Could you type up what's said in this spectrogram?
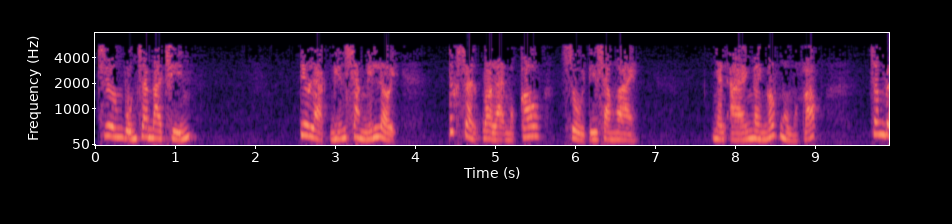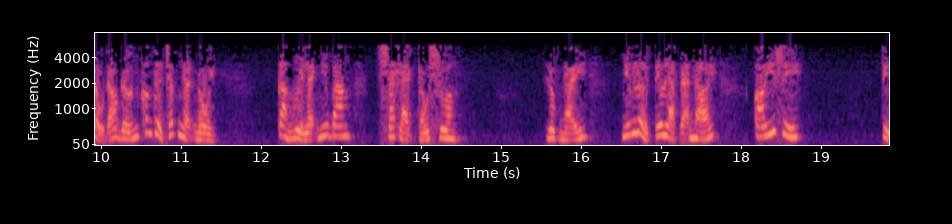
Chương 439 Tiêu lạc nghiến răng nghiến lợi, tức giận bỏ lại một câu, rồi đi ra ngoài. Nhân ái ngây ngốc ngồi một góc, trong đầu đau đớn không thể chấp nhận nổi, cả người lạnh như băng, sát lạnh thấu xương. Lúc nãy, những lời tiêu lạc đã nói, có ý gì? Vì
